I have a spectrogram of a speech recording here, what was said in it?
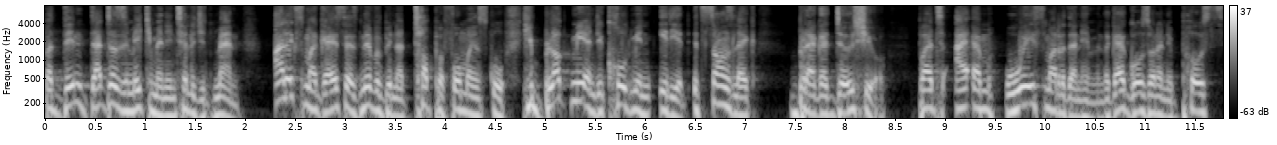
but then that doesn't make him an intelligent man. Alex Magaisa has never been a top performer in school. He blocked me and he called me an idiot. It sounds like braggadocio. But I am way smarter than him. And the guy goes on and he posts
